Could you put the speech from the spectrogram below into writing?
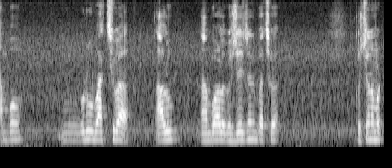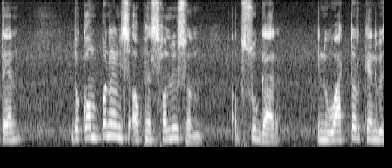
ଆମ୍ବରୁ ବାଛିବା ଆଳୁ ଆମ୍ବ ଆଳୁ ଘଷି ଯାଇଛନ୍ତି ବାଛିବା question number ten the components of a solution of sugar in water can be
